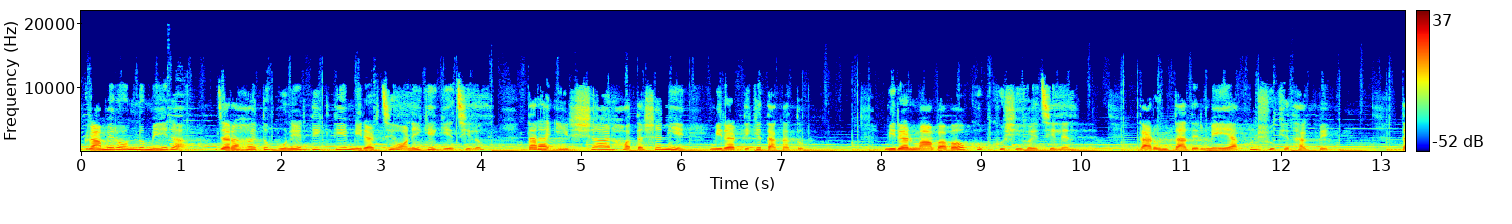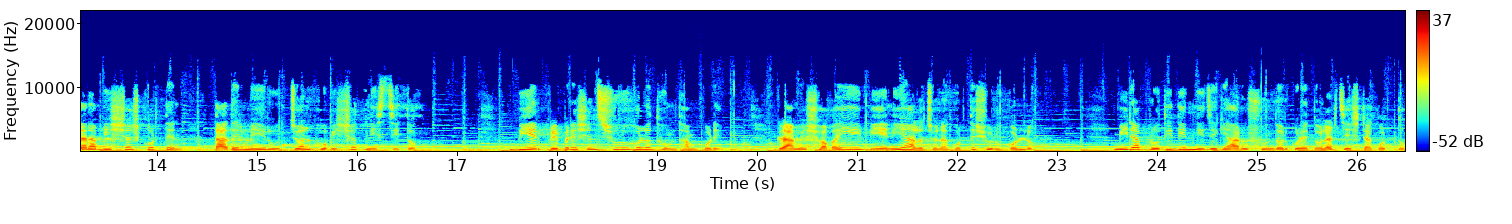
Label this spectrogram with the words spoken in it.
গ্রামের অন্য মেয়েরা, যারা হয়তো গুণের দিক দিয়ে মীরার চেয়ে অনেক এগিয়েছিল তারা ঈর্ষা আর হতাশা নিয়ে মীরার দিকে তাকাতো। মীরার মা বাবাও খুব খুশি হয়েছিলেন। কারণ তাদের মেয়ে এখন সুখে থাকবে। তারা বিশ্বাস করতেন তাদের মেয়ের উজ্জ্বল ভবিষ্যৎ নিশ্চিত। বিয়ের প্রিপারেশন শুরু হলো ধুমধাম করে। গ্রামের সবাই এই বিয়ে নিয়ে আলোচনা করতে শুরু করল। মীরা প্রতিদিন নিজেকে আরও সুন্দর করে তোলার চেষ্টা করত।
